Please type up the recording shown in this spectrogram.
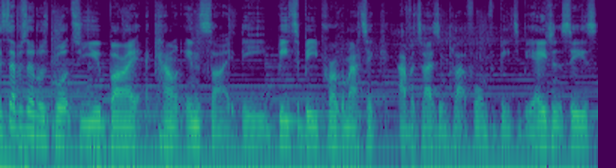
This episode was brought to you by Account Insight, the B2B programmatic advertising platform for B2B agencies.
